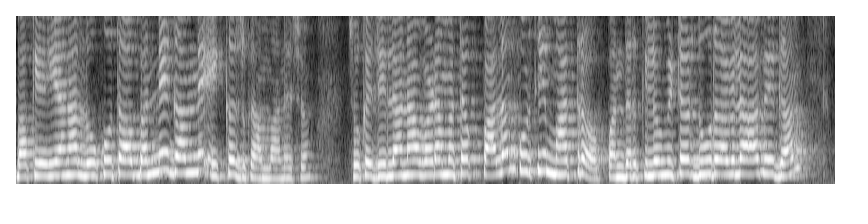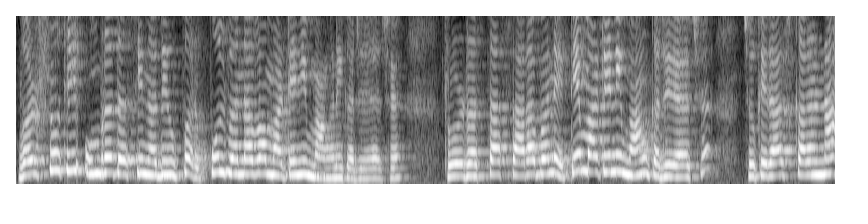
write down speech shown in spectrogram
બાકી અહીંયાના લોકો તો આ બંને ગામને એક જ ગામ માને છે. જોકે જિલ્લાના વડામથક પાલમપુરથી માત્ર પંદર કિલોમીટર દૂર આવેલા આ બે ગામ વર્ષોથી ઉમ્રદસી નદી ઉપર પુલ બનાવવા માટેની માંગણી કરી રહ્યા છે. રોડ રસ્તા સારા બને તે માટેની માંગ કરી રહ્યા છે. જોકે રાજકારણના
